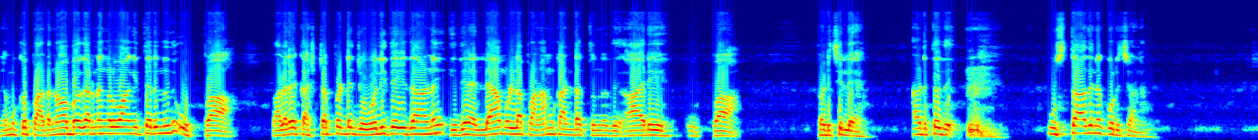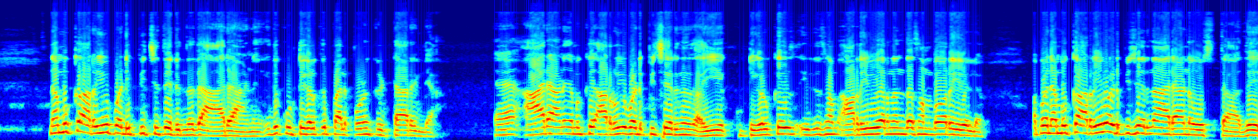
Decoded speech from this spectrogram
നമുക്ക് പഠനോപകരണങ്ങൾ വാങ്ങി തരുന്നത് ഉപ്പ. വളരെ കഷ്ടപ്പെട്ട് ജോലി ചെയ്താണ് ഇതിനെല്ലാമുള്ള പണം കണ്ടെത്തുന്നത് ആര്? ഉപ്പ. പഠിച്ചില്ലേ? അടുത്തത്. ഉസ്താദിനെ കുറിച്ചാണ് നമുക്ക് അറിവ് പഠിപ്പിച്ചു തരുന്നത് ആരാണ്? ഇത് കുട്ടികൾക്ക് പലപ്പോഴും കിട്ടാറില്ല. ആരാണ് നമുക്ക് അറിവ് പഠിപ്പിച്ചു തരുന്നത്? ഈ കുട്ടികൾക്ക് ഇത് അറിവ് പറഞ്ഞ എന്താ സംഭവം അറിയില്ലല്ലോ. അപ്പോൾ നമുക്ക് അറിവ് പഠിപ്പിച്ചു തരുന്ന ആരാണ് ഉസ്താദ്?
